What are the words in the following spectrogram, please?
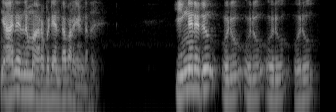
ഞാനിതിന് മറുപടി എന്താ പറയേണ്ടത്? ഇങ്ങനൊരു ഒരു ഒരു ഒരു ഒരു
